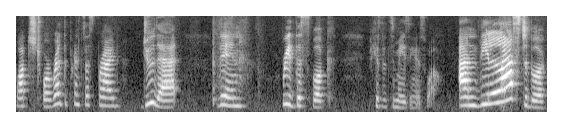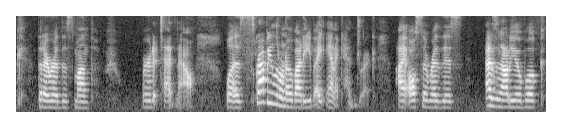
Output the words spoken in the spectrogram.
watched or read The Princess Bride, do that. Then read this book because it's amazing as well. And the last book that I read this month, we're at 10 now, was Scrappy Little Nobody by Anna Kendrick. I also read this as an audiobook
